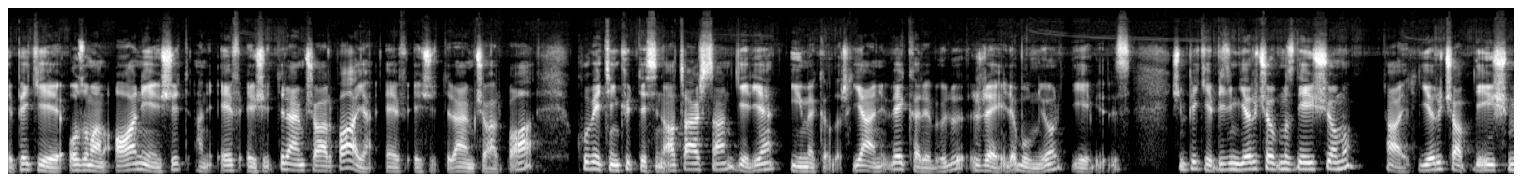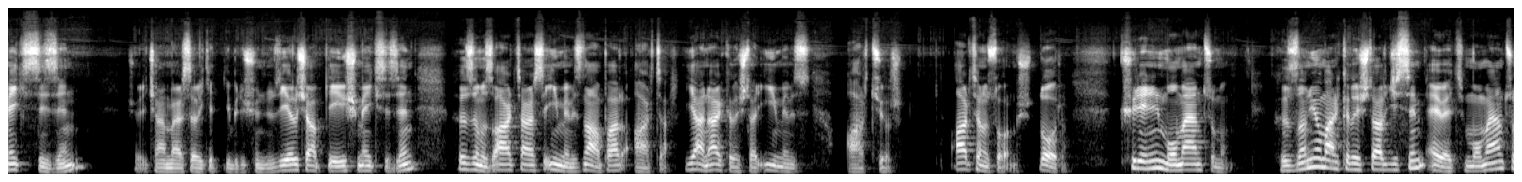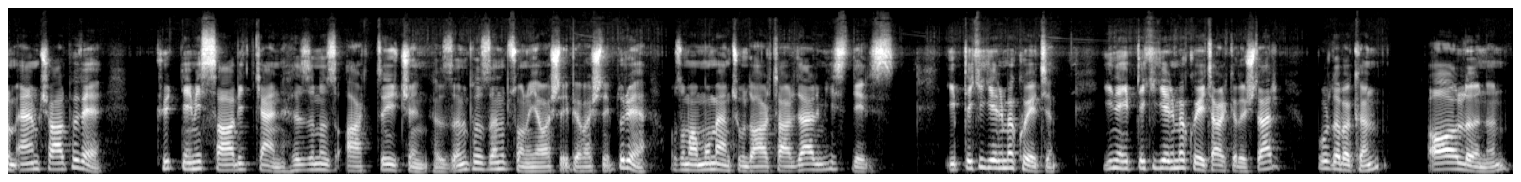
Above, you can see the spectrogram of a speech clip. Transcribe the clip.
E peki o zaman A ne eşit? Hani F eşittir M çarpı A ya. F eşittir M çarpı A. Kuvvetin kütlesini atarsan geriye ivme kalır. Yani V kare bölü R ile bulunuyor diyebiliriz. Şimdi peki bizim yarıçapımız değişiyor mu? Hayır. Yarıçap değişmeksizin Şöyle çembersel hareket gibi düşündüğünüzde yarıçap değişmeksizin hızımız artarsa ivmemiz ne yapar? Artar. Yani arkadaşlar ivmemiz artıyor. Artanı sormuş. Doğru. Kürenin momentumu. Hızlanıyor mu arkadaşlar cisim? Evet. Momentum m çarpı v. Kütlemiz sabitken hızımız arttığı için hızlanıp hızlanıp sonra yavaşlayıp yavaşlayıp duruyor ya. O zaman momentum da artar der miyiz? Deriz. İpteki gerilme kuvveti. Yine ipteki gerilme kuvveti arkadaşlar. Burada bakın ağırlığının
